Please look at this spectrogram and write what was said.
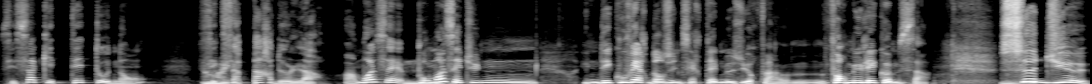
C'est ça qui est étonnant, c'est que ça part de là. Hein, moi, c'est, pour Mhm. moi, c'est une, une découverte dans une certaine mesure, enfin, formulée comme ça. Ce Dieu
